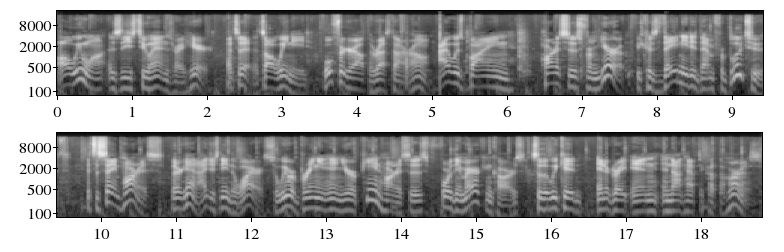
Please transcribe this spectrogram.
All we want is these two ends right here. That's it, that's all we need. We'll figure out the rest on our own. I was buying harnesses from Europe because they needed them for Bluetooth. It's the same harness. There again, I just need the wires. So we were bringing in European harnesses for the American cars so that we could integrate in and not have to cut the harness.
